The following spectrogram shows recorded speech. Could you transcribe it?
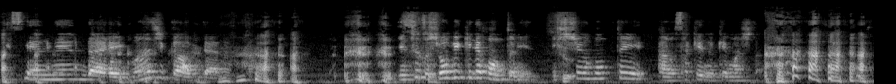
2000年代マジかみたいないやちょっと衝撃で本当に。一瞬本当にあの酒抜けました。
